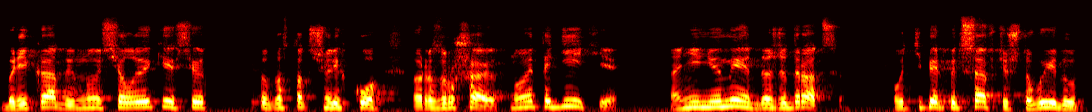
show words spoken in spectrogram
баррикады. Но силовики все это достаточно легко разрушают. Но это дети. Они не умеют даже драться. Вот теперь представьте, что выйдут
